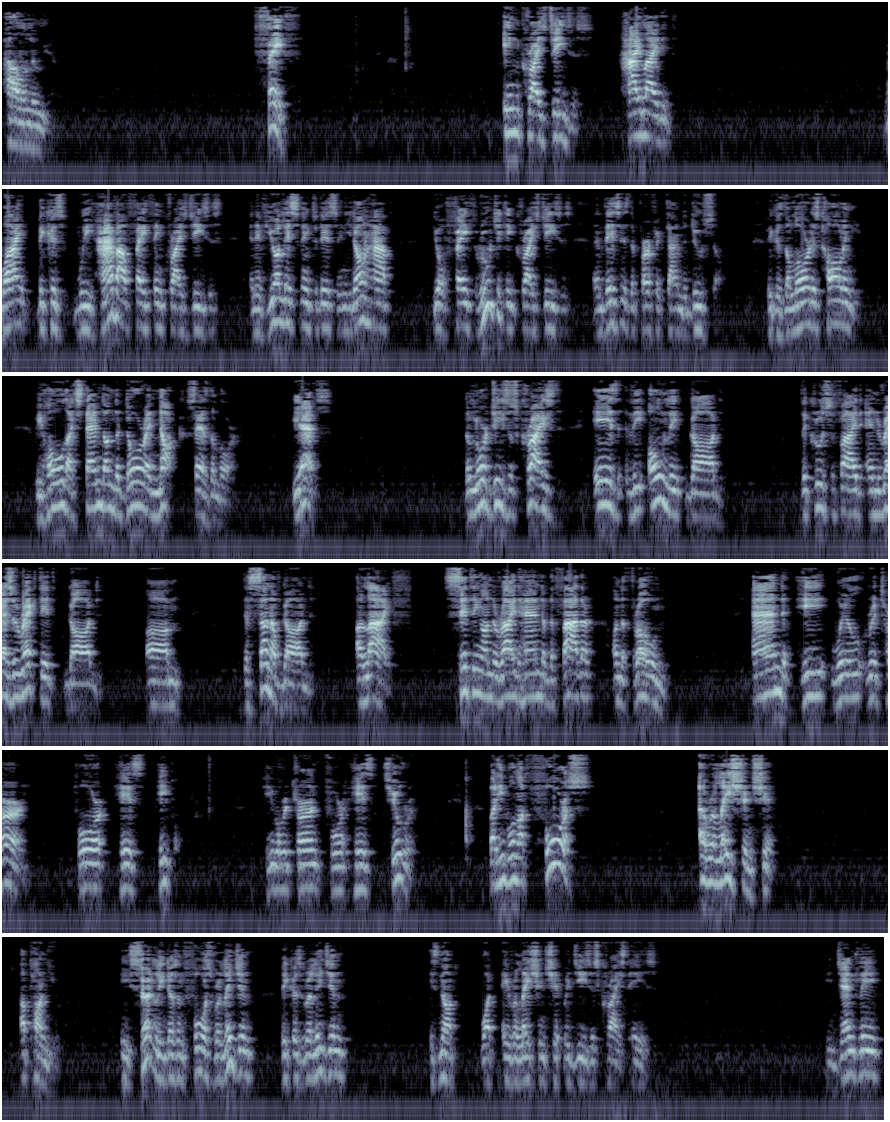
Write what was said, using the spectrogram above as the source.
Hallelujah. Faith in Christ Jesus highlighted Why? Because we have our faith in Christ Jesus. And if you're listening to this and you don't have your faith rooted in Christ Jesus, then this is the perfect time to do so. Because the Lord is calling you. Behold, I stand on the door and knock, says the Lord. Yes. The Lord Jesus Christ is the only God, the crucified and resurrected God, um, the Son of God alive, sitting on the right hand of the Father on the throne. And he will return for his people. He will return for his children. But he will not force a relationship upon you. He certainly doesn't force religion because religion is not what a relationship with Jesus Christ is. He gently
